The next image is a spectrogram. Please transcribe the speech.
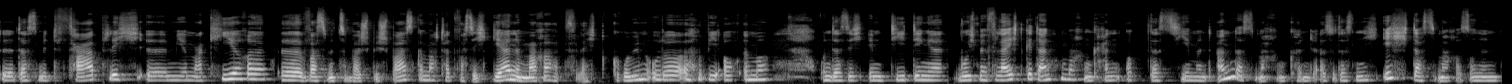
äh, das mit farblich äh, mir markiere, äh, was mir zum Beispiel Spaß gemacht hat, was ich gerne mache, hat vielleicht grün oder wie auch immer, und dass ich eben die Dinge, wo ich mir vielleicht Gedanken machen kann, ob das jemand anders machen könnte, also dass nicht ich das mache, sondern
